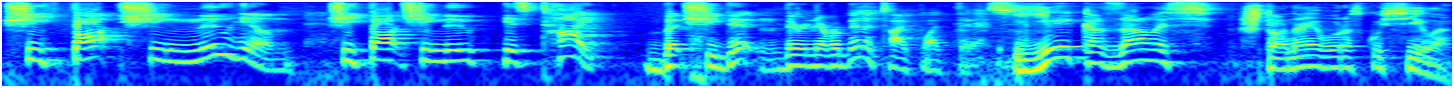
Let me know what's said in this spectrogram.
She thought she knew him. She thought she knew his type, but she didn't. There had never been a type like this. Ей казалось, что она его раскусила.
